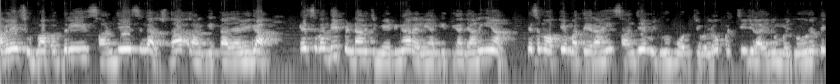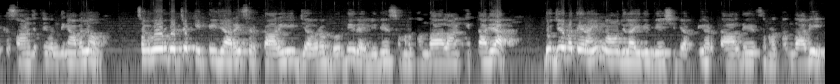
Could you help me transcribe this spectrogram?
ਅਗਲੇ ਸੂਬਾ ਪੱਧਰੀ ਸਾਂਝੇ ਸੰਘਰਸ਼ ਦਾ ਐਲਾਨ ਕੀਤਾ ਜਾਵੇਗਾ। ਇਸ ਸੰਬੰਧੀ ਪਿੰਡਾਂ ਵਿੱਚ ਮੀਟਿੰਗਾਂ, ਰੈਲੀਆਂ ਕੀਤੀਆਂ ਜਾਣਗੀਆਂ। ਇਸ ਮੌਕੇ ਮਤੇ ਰਾਹੀਂ ਸਾਂਝੇ ਮਜ਼ਦੂਰ ਮੋਰਚੇ ਵੱਲੋਂ 25 ਜੁਲਾਈ ਨੂੰ ਮਜ਼ਦੂਰ ਅਤੇ ਕਿਸਾਨ ਜਥੇਬੰਦੀਆਂ ਵੱਲੋਂ ਸੰਗਰੂਰ ਵਿੱਚ ਕੀਤੀ ਜਾ ਰਹੀ ਸਰਕਾਰੀ ਜਬਰ ਵਿਰੋਧੀ ਰੈਲੀ ਦੇ ਸਮਰਥਨ ਦਾ ਐਲਾਨ ਕੀਤਾ ਗਿਆ। ਦੂਜੇ ਮਤੇ ਰਾਹੀਂ 9 ਜੁਲਾਈ ਦੀ ਦੇਸ਼ ਵਿਆਪੀ ਹੜਤਾਲ ਦੇ ਸਮਰਥਨ ਦਾ ਵੀ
